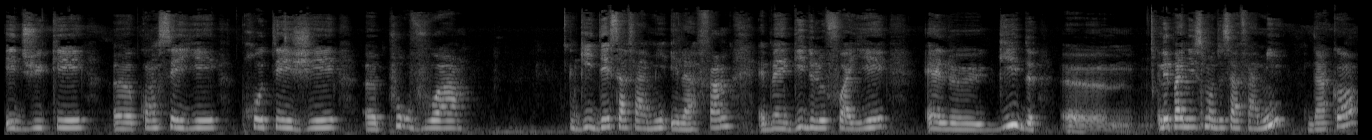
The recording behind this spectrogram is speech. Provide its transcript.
éduqué, euh, conseillé, protégé, euh, pourvoir, guider sa famille. Et la femme, eh bien, guide le foyer, elle euh, guide l'épanouissement de sa famille, D'accord?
